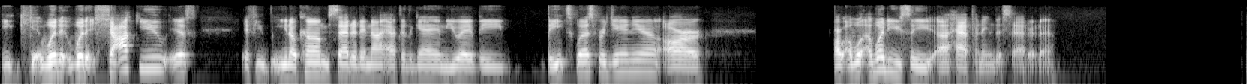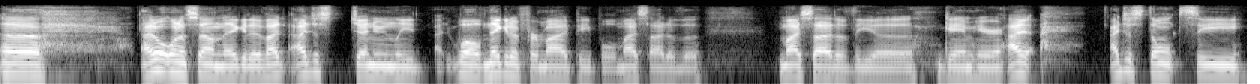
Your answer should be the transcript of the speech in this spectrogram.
you, would it would it shock you if if you you know come Saturday night after the game, UAB beats West Virginia, or or what do you see uh, happening this Saturday? Uh, I don't want to sound negative. I I just genuinely, well, negative for my people, my side of the my side of the uh, game here. I I just don't see.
